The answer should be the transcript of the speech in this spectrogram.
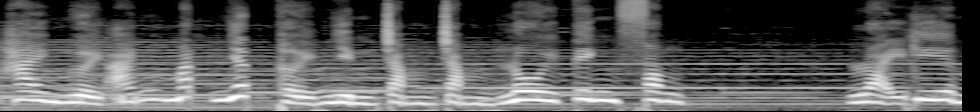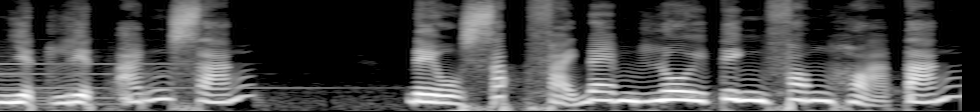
Hai người ánh mắt nhất thời nhìn chằm chằm lôi tinh phong. Loại kia nhiệt liệt ánh sáng, Đều sắp phải đem lôi tinh phong hỏa táng.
